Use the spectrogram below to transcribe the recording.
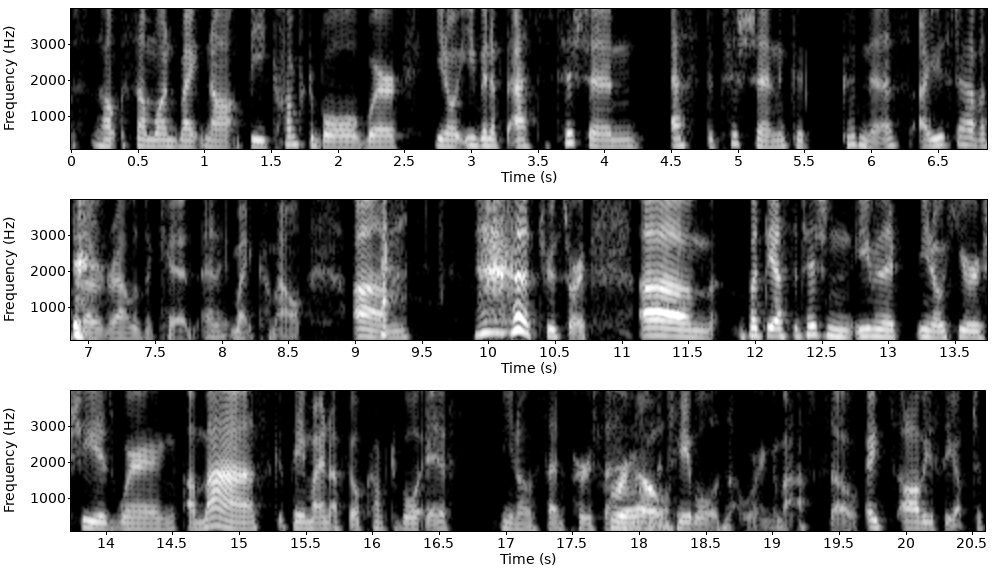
so- someone might not be comfortable. Where you know even if the esthetician, esthetician, good goodness, I used to have a stutter when I was a kid, and it might come out. Um, true story. Um, but the esthetician, even if you know he or she is wearing a mask, they might not feel comfortable if you know said person on the table is not wearing a mask. So it's obviously up to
